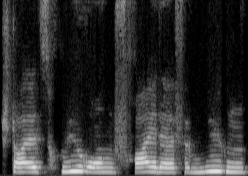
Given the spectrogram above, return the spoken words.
Stolz, Rührung, Freude, Vergnügen,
